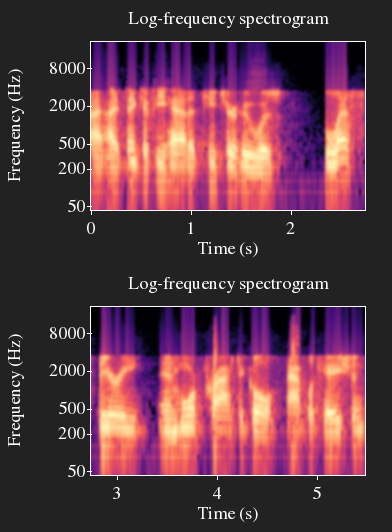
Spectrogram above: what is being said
I, I think if he had a teacher who was less theory and more practical application,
